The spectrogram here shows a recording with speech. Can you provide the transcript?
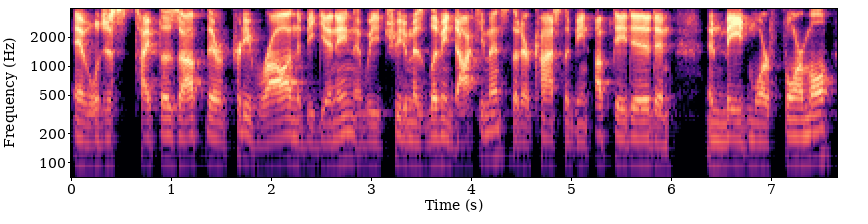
and we'll just type those up. They're pretty raw in the beginning, and we treat them as living documents that are constantly being updated and and made more formal.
